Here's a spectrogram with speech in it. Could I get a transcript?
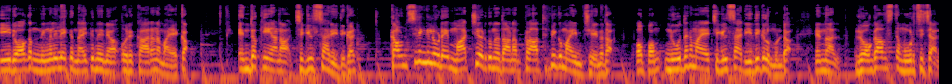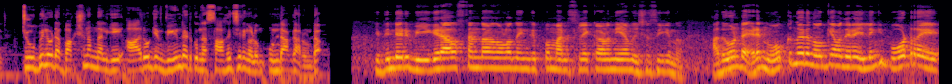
ഈ രോഗം നിങ്ങളിലേക്ക് നയിക്കുന്നതിന് ഒരു കാരണമായേക്കാം. എന്തൊക്കെയാണ് ചികിത്സാ രീതികൾ? കൗൺസിലിംഗിലൂടെ മാറ്റിയെടുക്കുന്നതാണ് പ്രാഥമികമായും ചെയ്യുന്നത്. ഒപ്പം നൂതനമായ ചികിത്സാ രീതികളുമുണ്ട്. എന്നാൽ രോഗാവസ്ഥ മൂർച്ഛിച്ചാൽ ട്യൂബിലൂടെ ഭക്ഷണം നൽകി ആരോഗ്യം വീണ്ടെടുക്കുന്ന സാഹചര്യങ്ങളും ഉണ്ടാകാറുണ്ട്. ഇതിന്റെ ഒരു ഭീകരാവസ്ഥ എന്താണെന്നുള്ളത് നിങ്ങൾക്ക് ഇപ്പം മനസ്സിലേക്കാണെന്ന് ഞാൻ വിശ്വസിക്കുന്നു. അതുകൊണ്ട് എടെ നോക്കുന്നവരെ നോക്കിയാൽ മതി ഇല്ലെങ്കിൽ പോട്ടറേ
